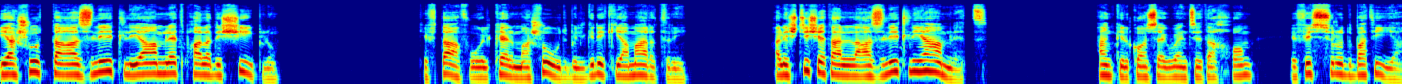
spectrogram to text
hija xut ta' għażliet li għamlet bħala dixxiplu. Kif tafu il-kelma xut bil-Grik hija martri għaliex tixet għall għażliet li għamlet Anki l-konsegwenzi tagħhom ifissru tbatija.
